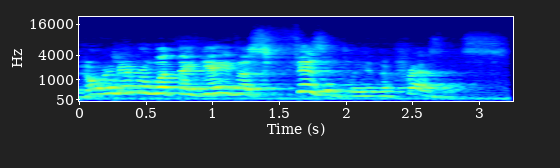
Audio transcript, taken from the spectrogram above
We don't remember what they gave us physically in the presents.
